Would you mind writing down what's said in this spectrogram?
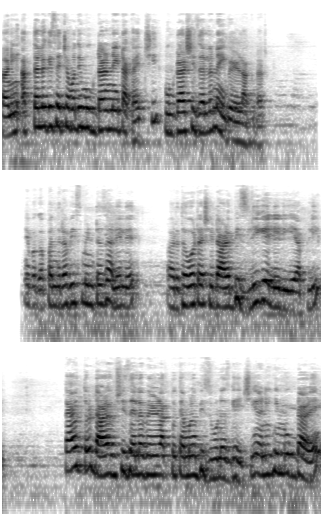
आणि आत्ता लगेच याच्यामध्ये मूगडाळ नाही टाकायची. मूग डाळ शिजायला नाही वेळ लागणार. हे बघा पंधरा वीस मिनटं झालेले आहेत. अर्धवट अशी डाळ भिजली गेलेली आहे आपली. काय होतं डाळ शिजायला वेळ लागतो त्यामुळे भिजवूनच घ्यायची. आणि ही मूग डाळ आहे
